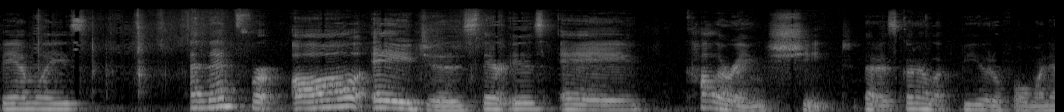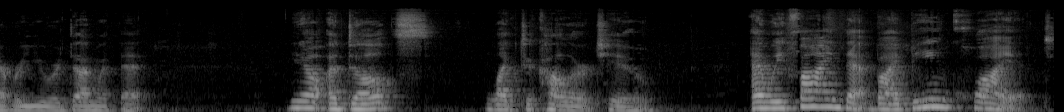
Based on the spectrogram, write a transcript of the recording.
families. And then for all ages, there is a coloring sheet that is going to look beautiful whenever you are done with it. You know, adults like to color too. And we find that by being quiet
